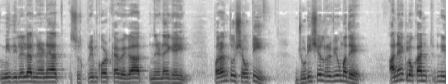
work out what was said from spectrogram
मी दिलेल्या निर्णयात सुप्रीम कोर्ट काय वेगळा निर्णय घेईल. परंतु शेवटी ज्युडिशियल रिव्ह्यूमध्ये अनेक लोकांनी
